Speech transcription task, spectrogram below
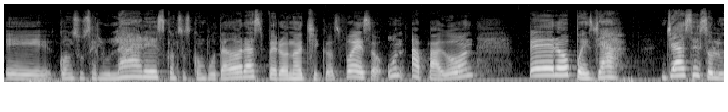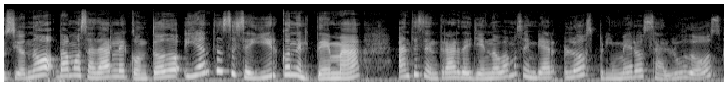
eh, con sus celulares, con sus computadoras, pero no chicos, fue eso, un apagón, pero pues ya, ya se solucionó, vamos a darle con todo y antes de seguir con el tema, antes de entrar de lleno, vamos a enviar los primeros saludos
